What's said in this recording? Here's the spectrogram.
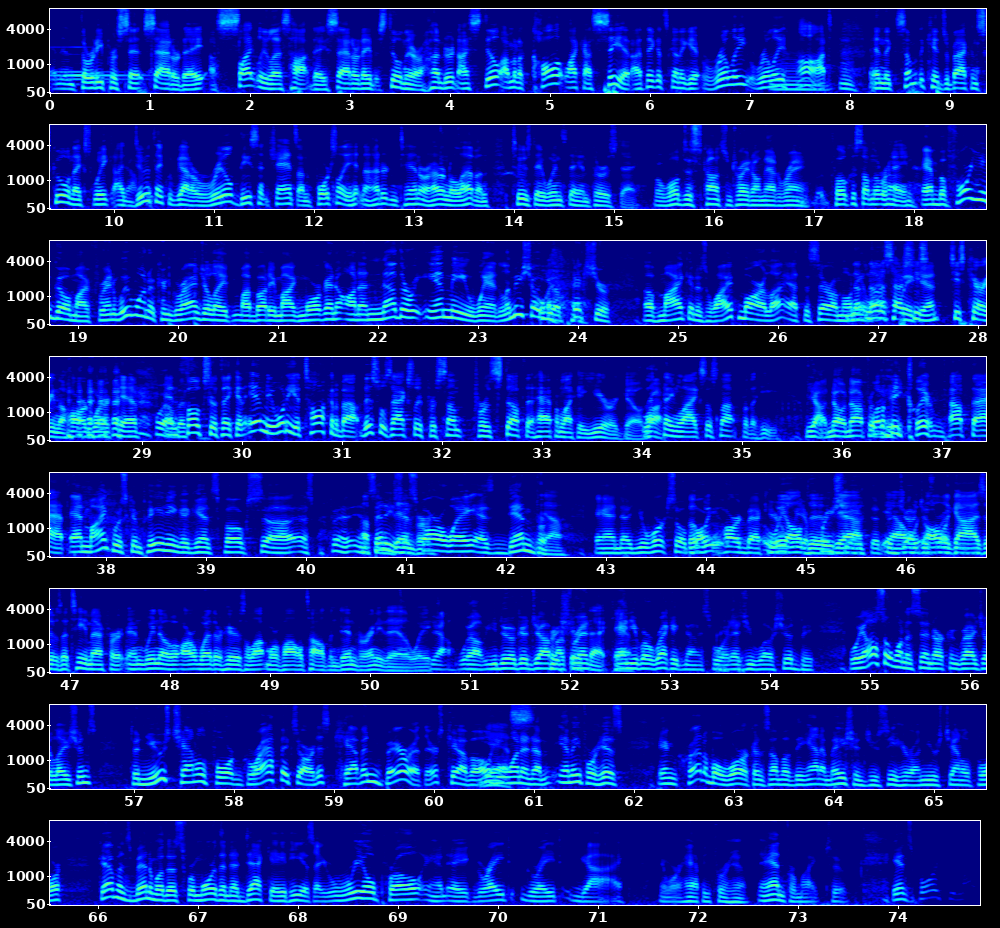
and then 30% Saturday. A slightly less hot day Saturday, but still near 100. I still, I'm going to call it like I see it. I think it's going to get really, really Mm-hmm. hot. And the, some of the kids are back in school next week. I do think we've got a real decent chance, unfortunately, hitting 110 or 111 Tuesday, Wednesday, and Thursday. Well, we'll just concentrate on that rain. Focus on the rain. And before you go, my friend, we want to congratulate my buddy Mike Morgan on another Emmy win. Let me show you a picture of Mike and his wife Marla at the ceremony No- Notice last how she's, weekend. she's carrying the hardware, Kev. Well, and that's- folks are thinking, Emmy, what are you talking about? This was actually for some for stuff that happened like a year ago. That Right. thing likes us, not for the heat. Yeah, no, not for Want the heat. Want to be clear about that. And Mike was competing against folks uh, in in cities as far away as Denver. Yeah. And uh, you work so bar- hard back here. We all do. appreciate yeah, that the yeah, we- judges all the guys. It was a team effort, and we know our weather here is a lot more volatile than Denver any day of the week. Yeah, well, you do a good job, Appreciate my friend, that, and you were recognized for it, as you well should be. We also want to send our congratulations to News Channel 4 graphics artist Kevin Barrett. There's Kevo. He Yes. won an Emmy for his incredible work on some of the animations you see here on News Channel 4. Kevin's been with us for more than a decade. He is a real pro and a great, great guy, and we're happy for him and for Mike, too. In sports, you might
